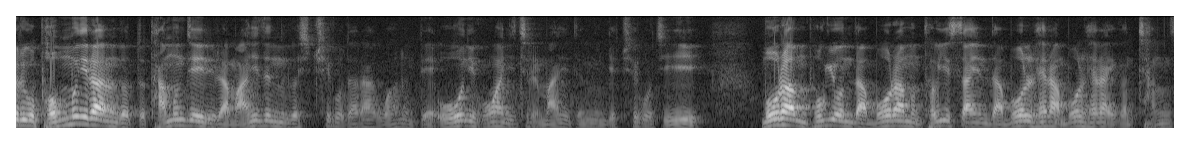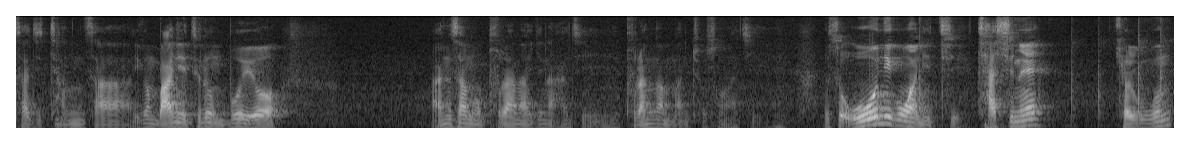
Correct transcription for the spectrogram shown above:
그리고 법문이라는 것도 다문제일이라 많이 듣는 것이 최고다라고 하는데 오온이 공안 이치를 많이 듣는 게 최고지. 뭘 하면 복이 온다, 뭘 하면 덕이 쌓인다, 뭘 해라, 뭘 해라. 이건 장사지, 장사. 이건 많이 들으면 뭐예요? 안 사면 불안하기나 하지. 불안감만 조성하지. 그래서 오온이 공안 이치. 자신의 결국은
